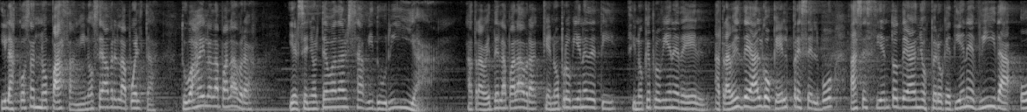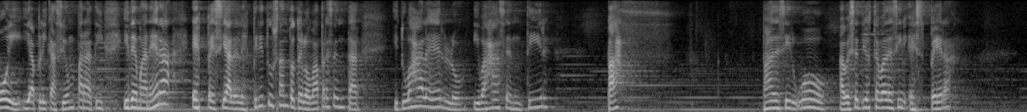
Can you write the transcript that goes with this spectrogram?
y las cosas no pasan y no se abre la puerta, tú vas a ir a la palabra y el Señor te va a dar sabiduría a través de la palabra que no proviene de ti, sino que proviene de Él, a través de algo que Él preservó hace cientos de años, pero que tiene vida hoy y aplicación para ti. Y de manera especial el Espíritu Santo te lo va a presentar y tú vas a leerlo y vas a sentir paz Vas a decir, wow, a veces Dios te va a decir, espera,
